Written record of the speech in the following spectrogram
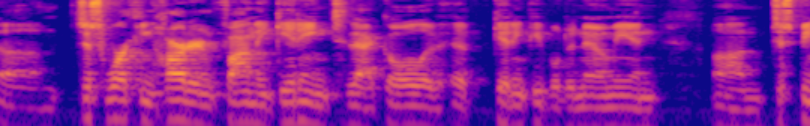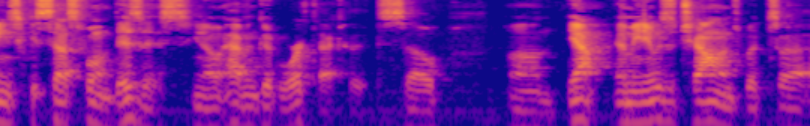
um, just working harder and finally getting to that goal of, of getting people to know me and um, just being successful in business, you know, having good work ethic. So, um, yeah, I mean, it was a challenge, but uh,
